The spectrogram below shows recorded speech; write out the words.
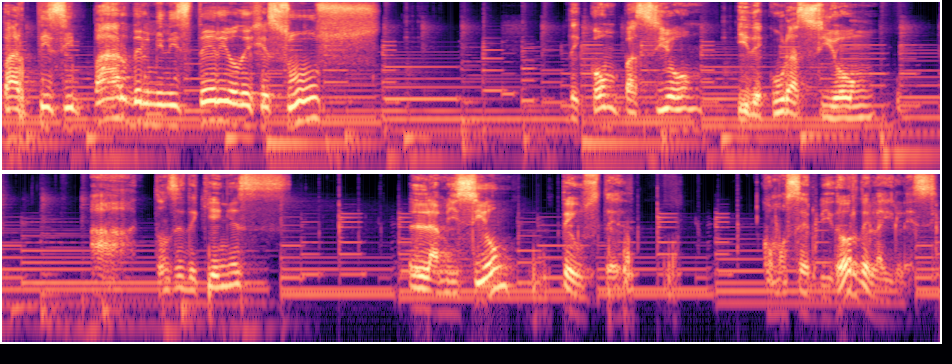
participar del ministerio de Jesús de compasión y de curación. Ah, entonces, ¿de quién es la misión de usted como servidor de la iglesia?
